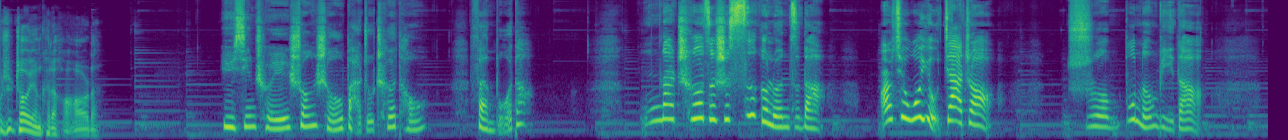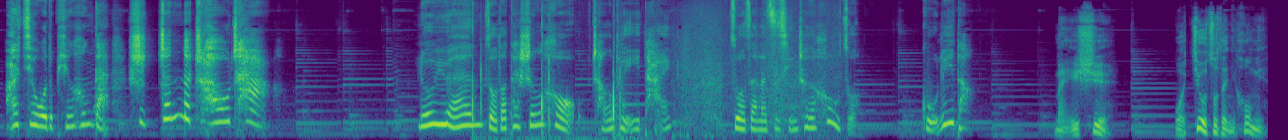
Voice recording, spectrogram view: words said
不是照样开的好好的？玉星锤双手把住车头，反驳道：“那车子是四个轮子的，而且我有驾照，这不能比的。而且我的平衡感是真的超差。”刘玉安走到他身后，长腿一抬，坐在了自行车的后座，鼓励道：“没事，我就坐在你后面，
